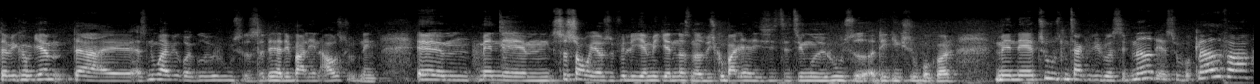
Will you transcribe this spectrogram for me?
Da vi kom hjem, der, øh, altså nu er vi rykket ud i huset, så det her det er bare lige en afslutning. Øhm, men øh, så sov jeg jo selvfølgelig hjemme igen og sådan noget. Vi skulle bare lige have de sidste ting ud i huset, og det gik super godt. Men øh, tusind tak, fordi du har set med. Det er jeg super glad for.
